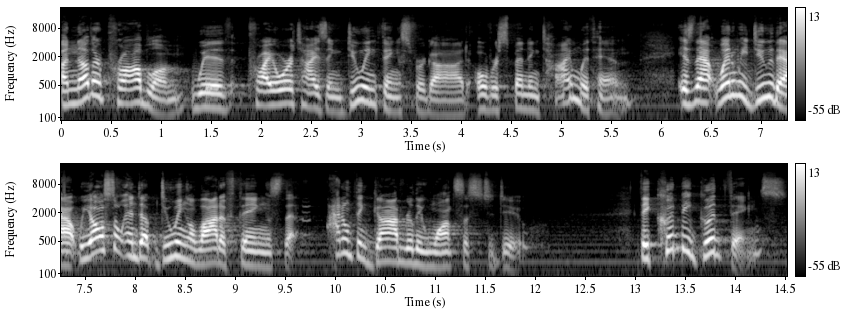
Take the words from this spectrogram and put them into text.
Another problem with prioritizing doing things for God over spending time with Him is that when we do that, we also end up doing a lot of things that I don't think God really wants us to do. They could be good things,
